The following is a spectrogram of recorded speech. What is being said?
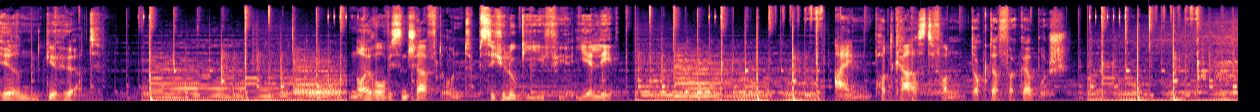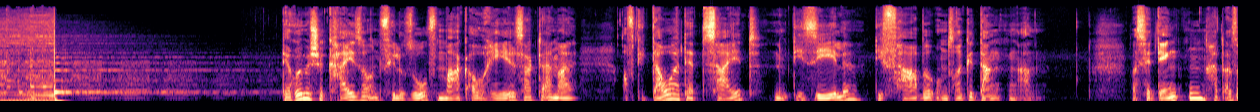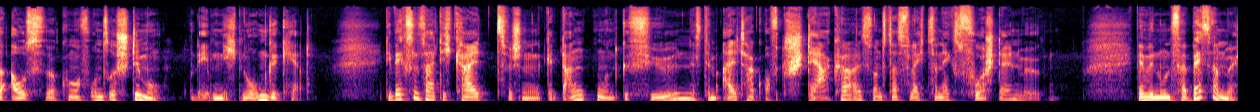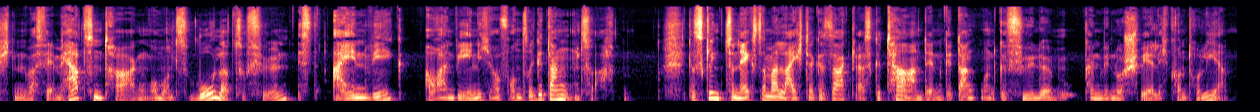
Gehirn gehört. Neurowissenschaft und Psychologie für Ihr Leben. Ein Podcast von Dr. Volker Busch. Der römische Kaiser und Philosoph Marc Aurel sagte einmal, auf die Dauer der Zeit nimmt die Seele die Farbe unserer Gedanken an. Was wir denken, hat also Auswirkungen auf unsere Stimmung und eben nicht nur umgekehrt. Die Wechselseitigkeit zwischen Gedanken und Gefühlen ist im Alltag oft stärker, als wir uns das vielleicht zunächst vorstellen mögen. Wenn wir nun verbessern möchten, was wir im Herzen tragen, um uns wohler zu fühlen, ist ein Weg, auch ein wenig auf unsere Gedanken zu achten. Das klingt zunächst einmal leichter gesagt als getan, denn Gedanken und Gefühle können wir nur schwerlich kontrollieren.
